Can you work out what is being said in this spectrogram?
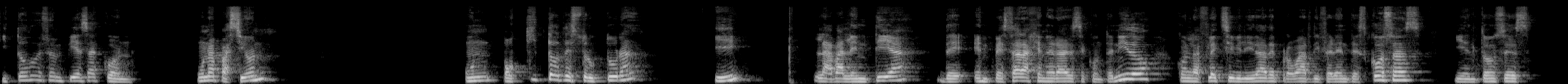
y todo eso empieza con una pasión, un poquito de estructura y la valentía de empezar a generar ese contenido con la flexibilidad de probar diferentes cosas y entonces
